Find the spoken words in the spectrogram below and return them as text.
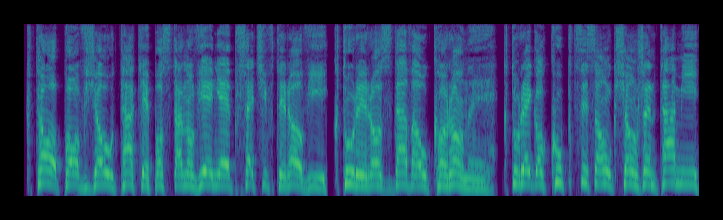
Kto powziął takie postanowienie przeciw Tyrowi, który rozdawał korony, którego kupcy są książętami,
